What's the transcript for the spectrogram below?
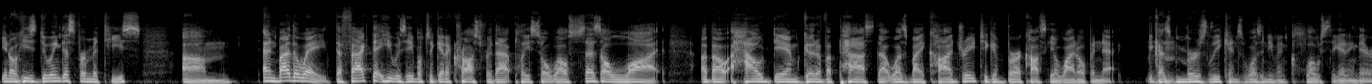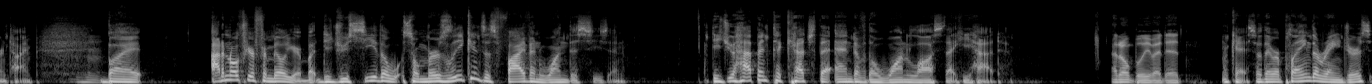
you know he's doing this for Matiss. Um, and by the way, the fact that he was able to get across for that play so well says a lot about how damn good of a pass that was by Kadri to give Burakovsky a wide open net because mm Merzlikins wasn't even close to getting there in time. But I don't know if you're familiar, but did you see the so Merzlikins is five and one this season? Did you happen to catch the end of the one loss that he had? I don't believe I did. Okay, so they were playing the Rangers.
